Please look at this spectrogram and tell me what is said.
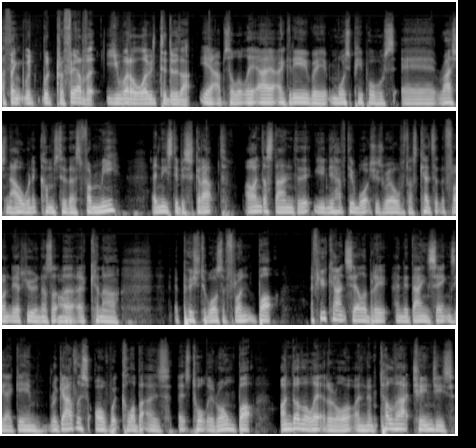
I think, would, would prefer that you were allowed to do that. Yeah, absolutely. I agree with most people's uh, rationale when it comes to this. For me, it needs to be scrapped. I understand that you have to watch as well if there's kids at the front there, Hugh, and there's a, a, a kind of a push towards the front. But if you can't celebrate in the dying seconds of a game, regardless of what club it is, it's totally wrong. But under the letter of the law, and until that changes,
